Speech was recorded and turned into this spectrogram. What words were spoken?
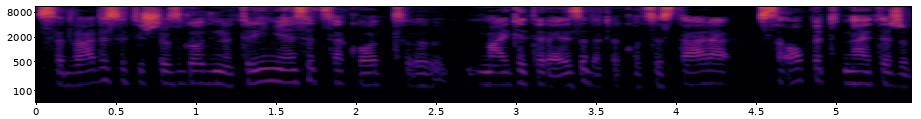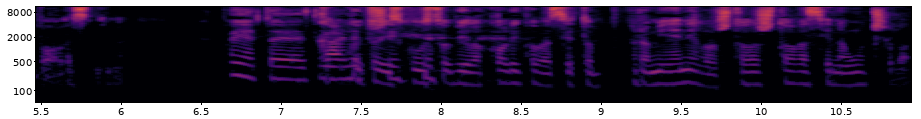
sa 26 godina, tri mjeseca kod e, majke Tereze, dakle kod sestara, sa opet najteže bolesnima. Pa je, to je Kako je to iskustvo bilo? Koliko vas je to promijenilo? Što, što vas je naučilo?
